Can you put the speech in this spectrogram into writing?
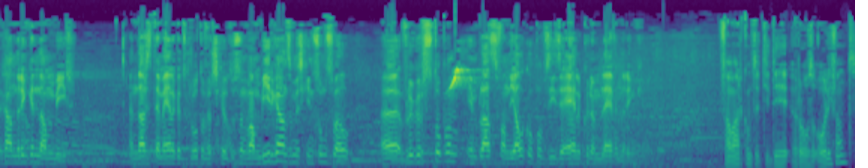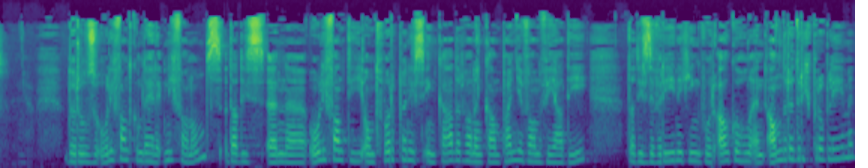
gaan drinken dan bier. En daar zit hem eigenlijk het grote verschil tussen. Van bier gaan ze misschien soms wel eh, vlugger stoppen in plaats van die alcoholpops die ze eigenlijk kunnen blijven drinken. Van waar komt het idee roze olifant? De roze olifant komt eigenlijk niet van ons. Dat is een uh, olifant die ontworpen is in kader van een campagne van VAD. Dat is de Vereniging voor Alcohol en Andere Drugproblemen.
